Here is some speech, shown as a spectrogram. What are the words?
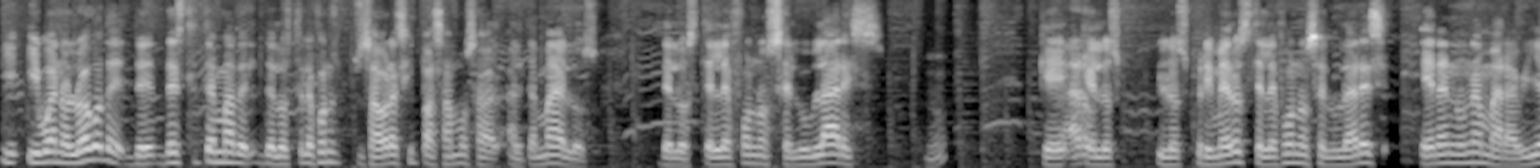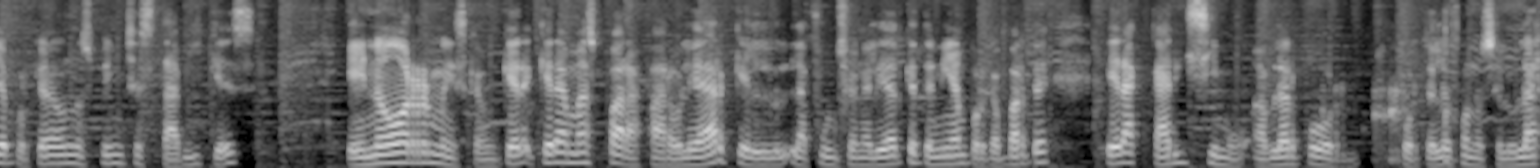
Y, y bueno, luego de, de- de este tema de, de los teléfonos, pues ahora sí pasamos a- al tema de los, de los teléfonos celulares. ¿no? Que, Claro. que los, los primeros teléfonos celulares eran una maravilla porque eran unos pinches tabiques enormes, cabrón, que era, que era más para farolear que el- la funcionalidad que tenían, porque aparte era carísimo hablar por, por teléfono celular.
